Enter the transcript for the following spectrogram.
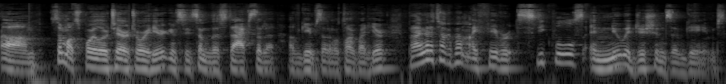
um, somewhat spoiler territory here. You can see some of the stacks that, of games that I will talk about here. But I'm going to talk about my favorite sequels and new editions of games.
